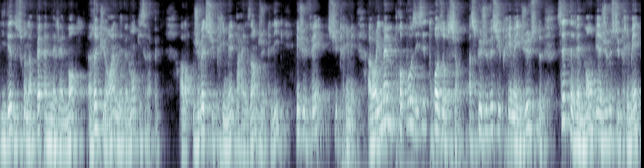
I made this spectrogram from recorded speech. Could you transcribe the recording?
l'idée de ce qu'on appelle un événement récurrent, un événement qui se répète. Alors, je vais le supprimer, par exemple, je clique et je fais supprimer. Alors, il même propose ici trois options. Est-ce que je veux supprimer juste cet événement bien je veux supprimer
